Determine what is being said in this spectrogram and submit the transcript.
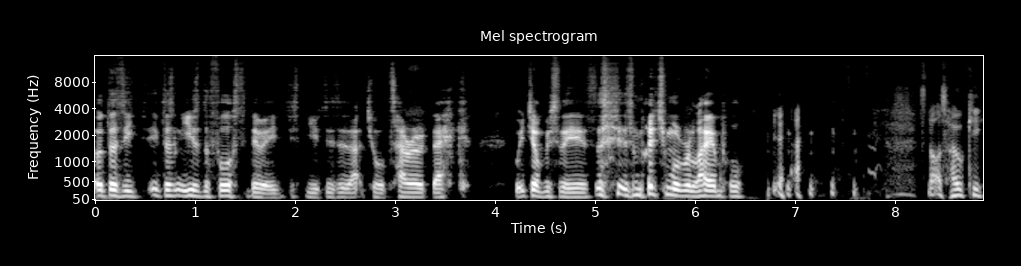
Or does he? He doesn't use the force to do it. He just uses his actual tarot deck, which obviously is is much more reliable. Yeah. It's not as hokey.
